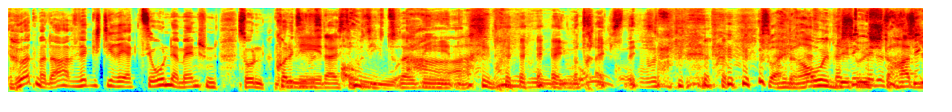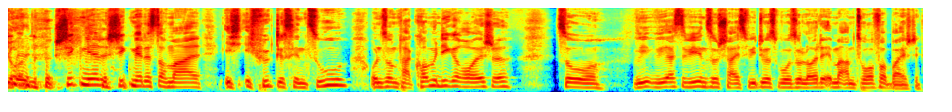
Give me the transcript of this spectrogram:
Hört man da wirklich die Reaktion der Menschen? So ein kollektives Nee, da ist die oh, Musik zu- nee, ah, nein. Übertreib's nicht. so ein Rauen Das geht durchs das- Stadion. Schick mir, schick, mir, schick mir das doch mal. Ich, ich füge das hinzu und so ein paar Comedy-Geräusche. So, wie, wie, weißt du, wie in so scheiß Videos, wo so Leute immer am Tor vorbeistehen.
